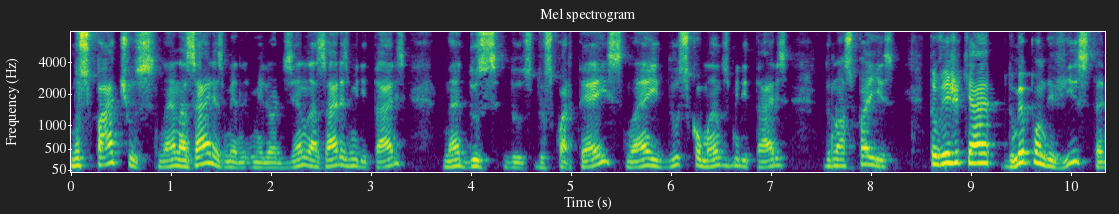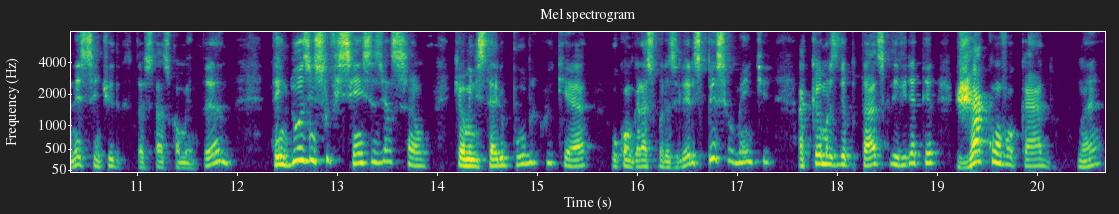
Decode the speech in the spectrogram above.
nos pátios, né, nas áreas, melhor dizendo, nas áreas militares né, dos, dos, dos, quartéis né, e dos comandos militares do nosso país. Então veja que, há, do meu ponto de vista, nesse sentido que tu estás comentando, tem duas insuficiências de ação, que é o Ministério Público e que é o Congresso Brasileiro, especialmente a Câmara dos Deputados, que deveria ter já convocado né,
